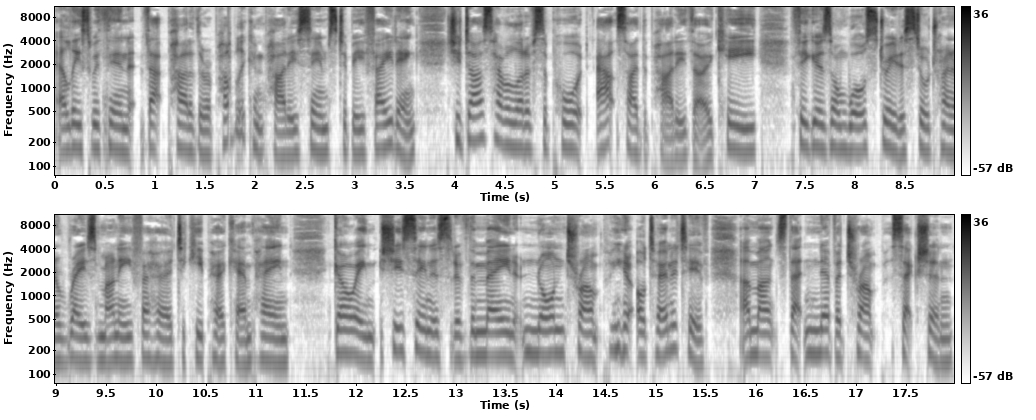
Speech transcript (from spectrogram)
at least within that part of the Republican Party, seems to be fading. She does have a lot of support outside the party, though. Key figures on Wall Street are still trying to raise money for her to keep her campaign going. She's seen as sort of the main non-Trump you know, alternative amongst that never Trump section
